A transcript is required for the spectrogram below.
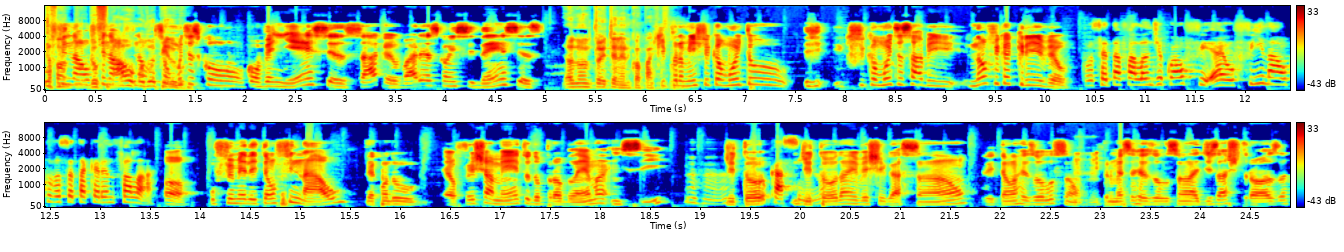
Tá falando final, do o final, final o final. São epílogo? muitas con- conveniências, saca? Várias coincidências Eu não tô entendendo com a parte que do pra mim fica muito. Fica muito, sabe? Não fica crível. Você tá falando de qual fi é o final que você tá querendo falar? Ó, o filme ele tem um final, que é quando é o fechamento do problema em si, Uhum. de, to de toda a investigação, ele tem uma resolução. Uhum. E pra mim essa resolução ela é desastrosa.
